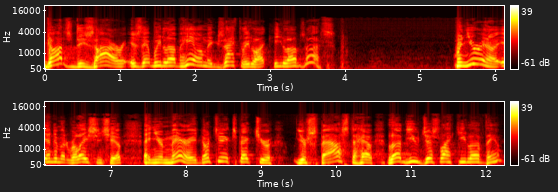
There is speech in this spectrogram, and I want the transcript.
God's desire is that we love Him exactly like He loves us. When you're in an intimate relationship and you're married, don't you expect your, your spouse to have love you just like you love them?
